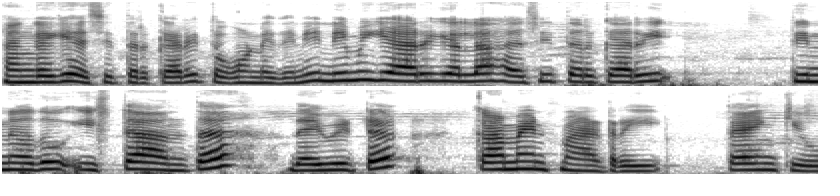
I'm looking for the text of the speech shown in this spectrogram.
ಹಾಗಾಗಿ ಹಸಿ ತರಕಾರಿ ತೊಗೊಂಡಿದ್ದೀನಿ. ನಿಮಗೆ ಯಾರಿಗೆಲ್ಲ ಹಸಿ ತರಕಾರಿ ತಿನ್ನೋದು ಇಷ್ಟ ಅಂತ ದಯವಿಟ್ಟು ಕಾಮೆಂಟ್ ಮಾಡಿರಿ. ಥ್ಯಾಂಕ್ ಯು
